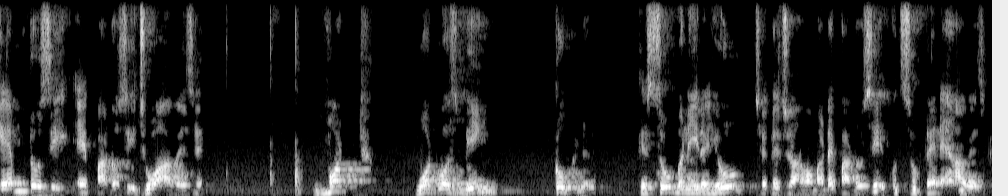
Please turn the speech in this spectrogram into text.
કેમ ટુ સી એ પાડોશી જોવા આવે છે. What what was being cooked કે શું બની રહ્યું છે તે જાણવા માટે પાડોશી ઉત્સુક થઈને આવે છે.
